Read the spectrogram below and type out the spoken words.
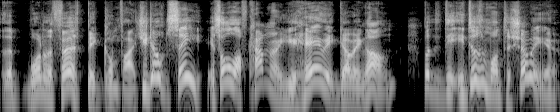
the, one of the first big gunfights you don't see. It's all off camera. You hear it going on, but he doesn't want to show it you.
